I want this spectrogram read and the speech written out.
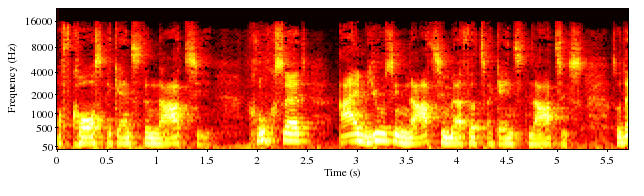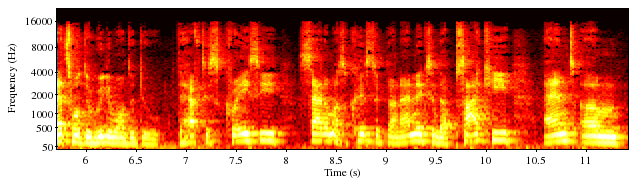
Of course, against the Nazi. Ruch said, I'm using Nazi methods against Nazis. So that's what they really want to do. They have this crazy sadomasochistic dynamics in their psyche, and um,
